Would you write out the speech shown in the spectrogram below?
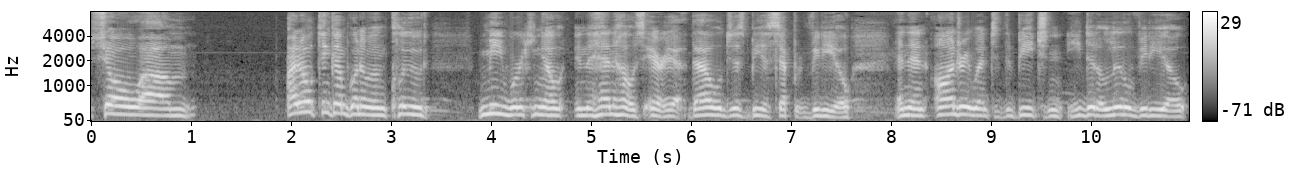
So, um, I don't think I'm going to include me working out in the hen house area. That will just be a separate video. And then Andre went to the beach and he did a little video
